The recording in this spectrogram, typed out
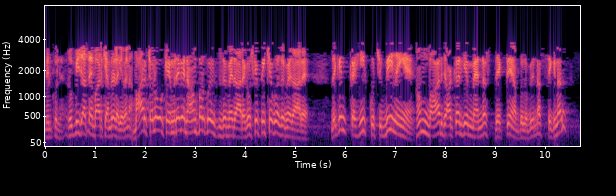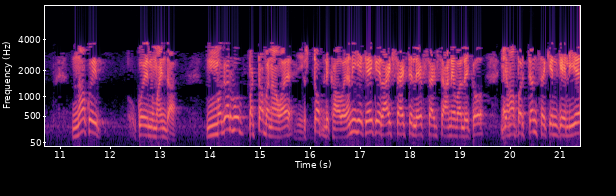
بالکل ہے۔ رک بھی جاتے ہیں باہر کیمرے لگے ہوئے نا۔ باہر چلو وہ کیمرے کے نام پر کوئی ذمہ دار ہے اس کے پیچھے کوئی ذمہ دار ہے۔ لیکن کہیں کچھ بھی نہیں ہے۔ ہم باہر جا کر یہ مینرس دیکھتے ہیں عبدالبی نہ سگنل نہ کوئی کوئی نمائندہ۔ مگر وہ پٹا بنا ہوا ہے جی۔ اسٹاپ لکھا ہوا ہے۔ یعنی یہ کہ کہ رائٹ سائڈ سے لیفٹ سائڈ سے آنے والے کو یہاں پر چند سیکنڈ کے لیے۔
